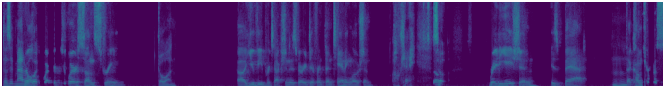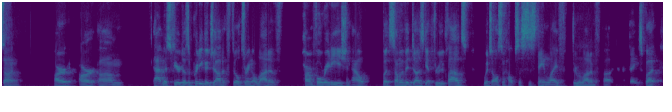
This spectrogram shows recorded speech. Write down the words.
Does it matter Well, what? wear, to wear sunscreen, Go on. uh, UV protection is very different than tanning lotion. Okay. So- So, Radiation is bad. mhm. that comes from the sun. Our our um, atmosphere does a pretty good job at filtering a lot of harmful radiation out, but some of it does get through the clouds, which also helps us sustain life through a lot of uh, different things. But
